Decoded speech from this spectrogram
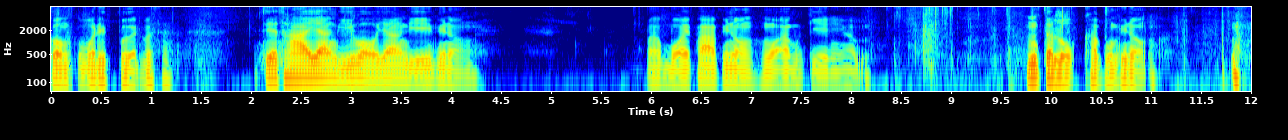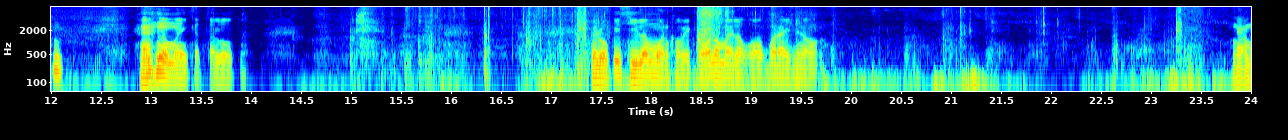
กล่องก็บ่ได้เปิดว่าซะเสียทายอย่างดีเว้าอย่างดีพี่น้องบาบอยผ้าพี่น้อง หัวเมื่อกี้นี่ครับมันตลกครับผมพี่น้องฮะทำไมกับตลกตลกพี่ซีแล้วมวนเขาไปก้อนทำไมแล้วออกบ่ได้พี่น้อง งาม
